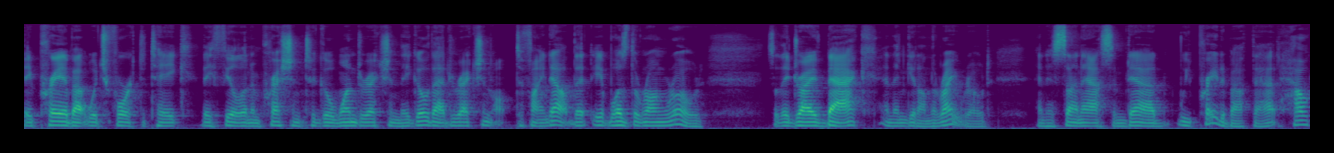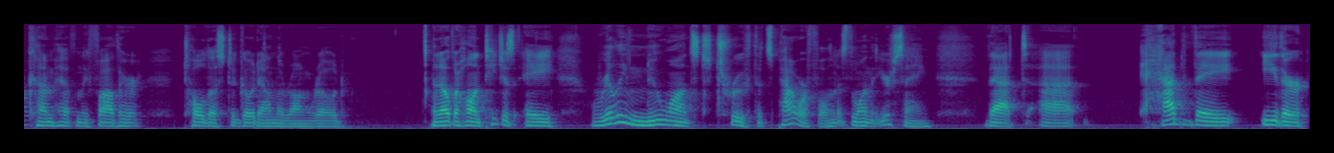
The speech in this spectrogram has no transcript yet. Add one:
They pray about which fork to take. They feel an impression to go one direction. They go that direction to find out that it was the wrong road. So they drive back and then get on the right road. And his son asks him, Dad, we prayed about that. How come Heavenly Father told us to go down the wrong road. And Elder Holland teaches a really nuanced truth that's powerful, and it's the one that you're saying that uh, had they either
